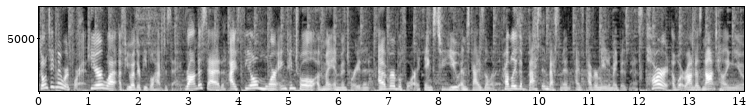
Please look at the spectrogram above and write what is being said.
Don't take my word for it. Hear what a few other people have to say. Rhonda said, I feel more in control of my inventory than ever before, thanks to you and Sky's the Limit. Probably the best investment I've ever made in my business. Part of what Rhonda's not telling you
